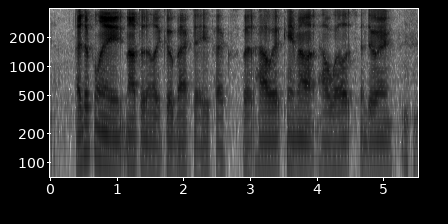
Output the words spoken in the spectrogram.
Yeah. I definitely not to like go back to Apex, but how it came out, how well it's been doing. Mm-hmm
